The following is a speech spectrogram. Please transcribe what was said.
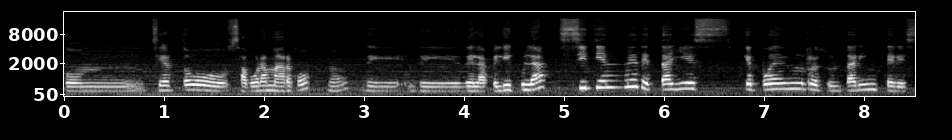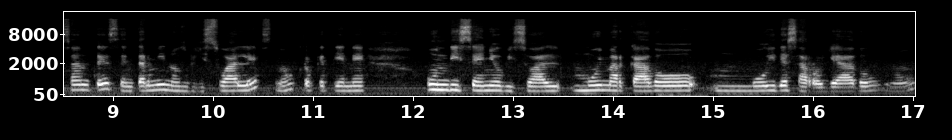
con cierto sabor amargo, ¿no? De, de, de la película. Sí tiene detalles que pueden resultar interesantes en términos visuales, ¿no? Creo que tiene un diseño visual muy marcado, muy desarrollado, ¿no?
